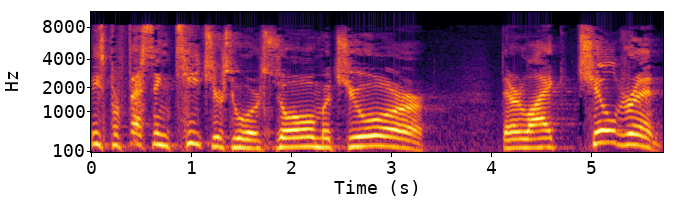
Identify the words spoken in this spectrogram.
these professing teachers who are so mature. They're like children.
